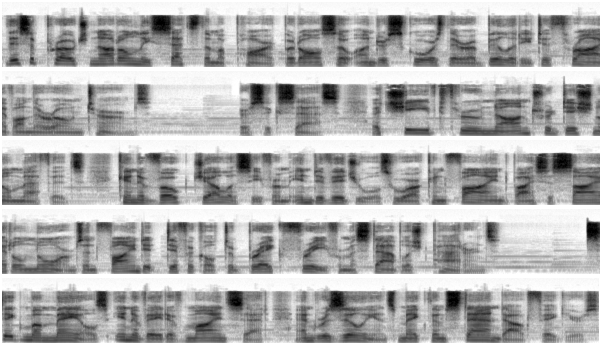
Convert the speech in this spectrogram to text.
This approach not only sets them apart but also underscores their ability to thrive on their own terms. Their success, achieved through non-traditional methods, can evoke jealousy from individuals who are confined by societal norms and find it difficult to break free from established patterns. Sigma males' innovative mindset and resilience make them standout figures,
